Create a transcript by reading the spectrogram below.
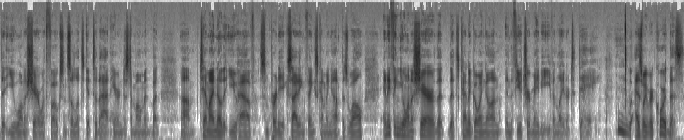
that you want to share with folks, and so let's get to that here in just a moment. But um, Tim, I know that you have some pretty exciting things coming up as well. Anything you want to share that that's kind of going on in the future, maybe even later today, as we record this?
